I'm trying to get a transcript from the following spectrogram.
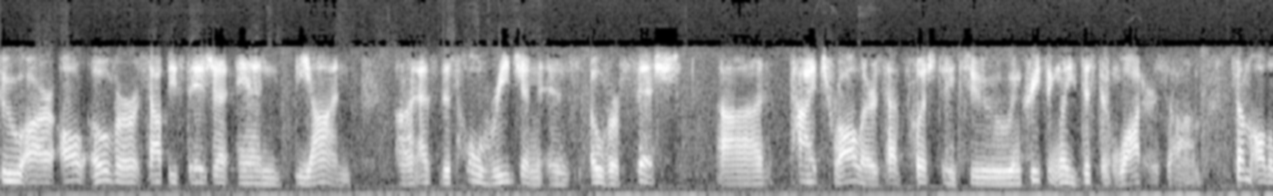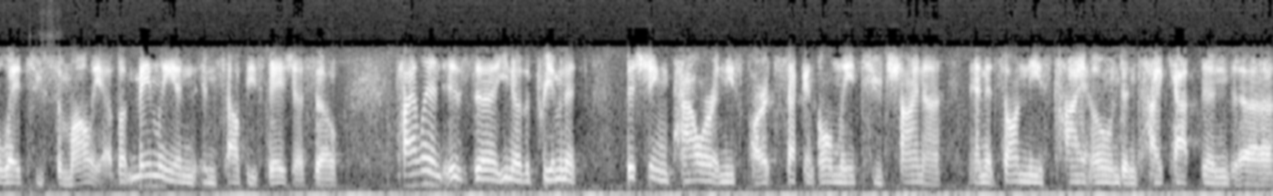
who are all over Southeast Asia and beyond. Uh, as this whole region is overfished, uh, Thai trawlers have pushed into increasingly distant waters, um, some all the way to Somalia, but mainly in, in Southeast Asia. So Thailand is the you know the preeminent fishing power in these parts, second only to China, and it's on these Thai-owned and Thai-captained uh,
